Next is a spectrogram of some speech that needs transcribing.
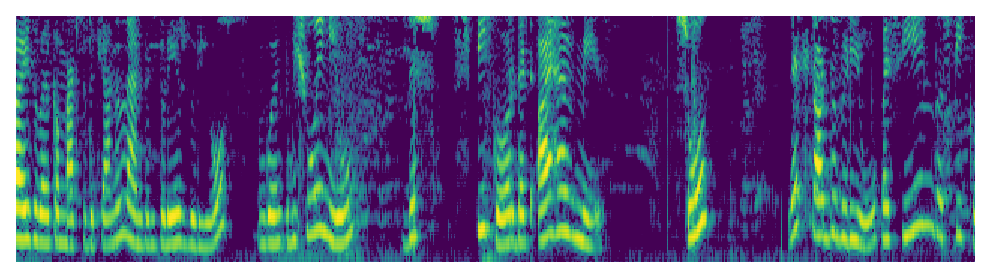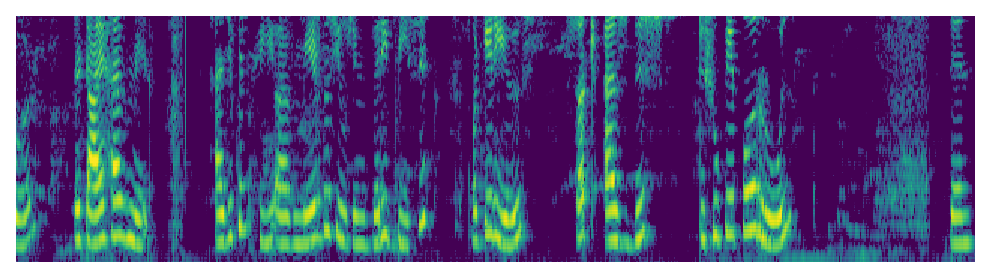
guys welcome back to the channel and in today's video i'm going to be showing you this speaker that i have made. So let's start the video by seeing the speaker that i have made. As you can see i have made this using very basic materials such as this tissue paper roll then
